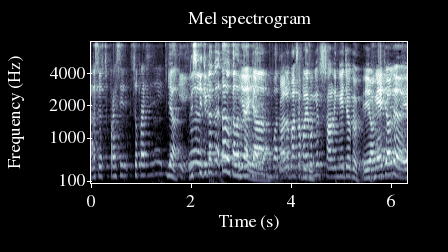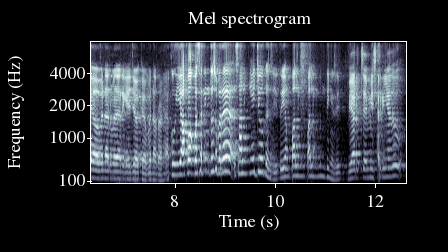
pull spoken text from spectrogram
nge-surprise surprise Ya, Rizky juga nggak tahu kalau Iya, mereka iya, iya. membuat Kalau bahasa Palembang itu saling ngejo ke. Iya ngejo ke, iya benar-benar ngejo ke, benar-benar. Aku ya aku aku seneng tuh sebenarnya saling ngejo ke sih, itu yang paling paling penting sih. Biar chemistry-nya tuh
